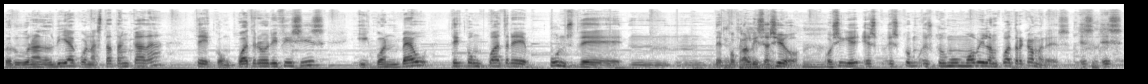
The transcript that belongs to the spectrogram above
però durant el dia, quan està tancada, té com quatre orificis i quan veu té com quatre punts de, mm, de focalització. televisió. O sigui, és, és, com, és com un mòbil amb quatre càmeres. És, és,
